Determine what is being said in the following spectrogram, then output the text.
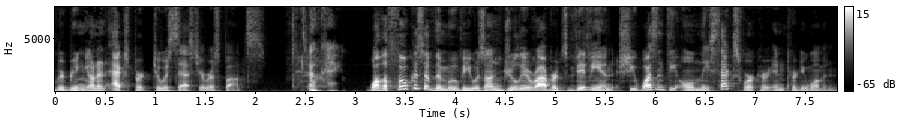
be bringing on an expert to assess your response. Okay. While the focus of the movie was on Julia Roberts' Vivian, she wasn't the only sex worker in Pretty Woman.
